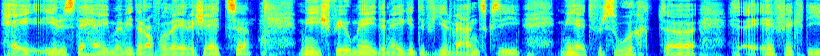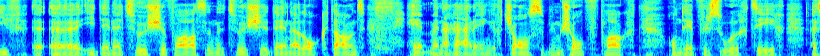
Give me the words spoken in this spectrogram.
haben ihr Daheim wieder anfangen schätzen. Man war viel mehr in den eigenen vier Wänden. Man hat versucht, äh, effektiv, äh, in diesen Zwischenphasen, zwischen diesen Lockdowns, hat man nachher eigentlich die Chance beim Schopf gepackt und hat versucht, sich ein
